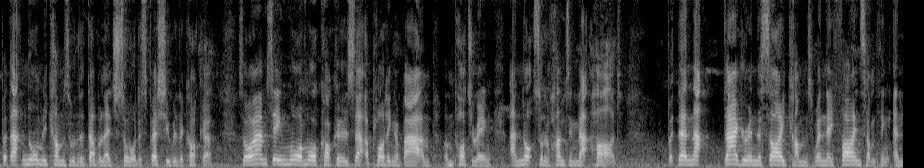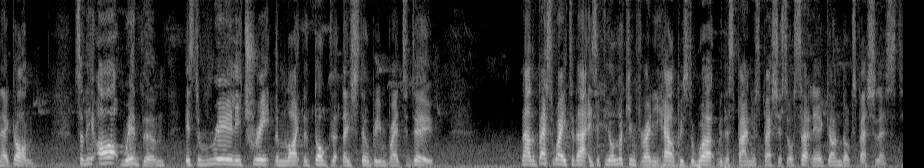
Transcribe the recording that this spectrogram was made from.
but that normally comes with a double-edged sword, especially with the cocker. So I am seeing more and more cockers that are plodding about and, and pottering and not sort of hunting that hard but then that dagger in the side comes when they find something and they're gone. So the art with them is to really treat them like the dog that they've still been bred to do. Now the best way to that is if you're looking for any help is to work with a spaniel specialist or certainly a gun dog specialist.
